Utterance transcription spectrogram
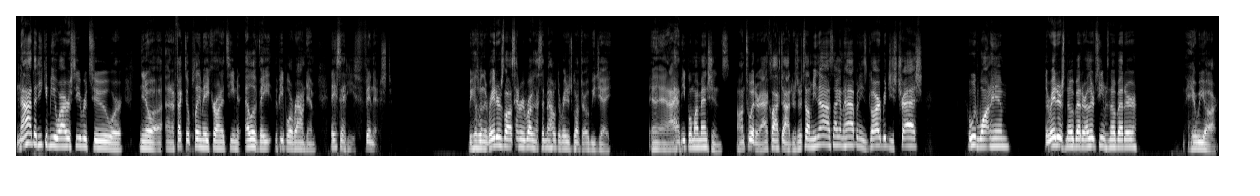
not that he can be a wide receiver too, or you know, a, an effective playmaker on a team and elevate the people around him. They said he's finished. Because when the Raiders lost Henry Ruggs, I said, man, I hope the Raiders go after OBJ. And I had people in my mentions on Twitter at Clock Dodgers. They're telling me, nah, it's not going to happen. He's garbage. He's trash. Who would want him? The Raiders know better. Other teams know better. Here we are.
